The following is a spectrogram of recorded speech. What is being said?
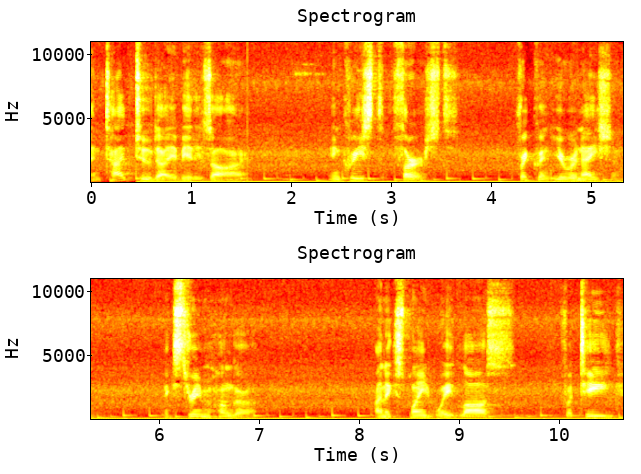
and type 2 diabetes are increased thirst, frequent urination, extreme hunger, unexplained weight loss, fatigue,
